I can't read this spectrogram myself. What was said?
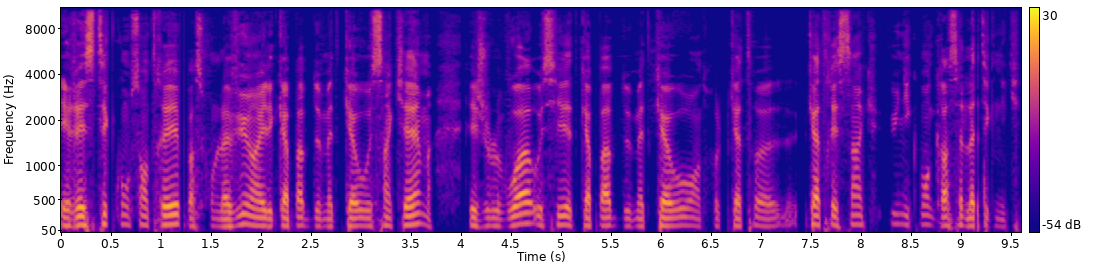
et rester concentré parce qu'on l'a vu, hein, il est capable de mettre KO au cinquième et je le vois aussi être capable de mettre KO entre le 4, 4 et 5 uniquement grâce à de la technique,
